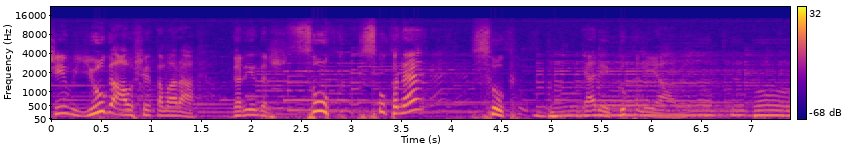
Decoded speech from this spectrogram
શિવ યુગ આવશે તમારા ઘરની અંદર. સુખ સુખ ને સુખ. ક્યારે દુઃખ નહીં આવે.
